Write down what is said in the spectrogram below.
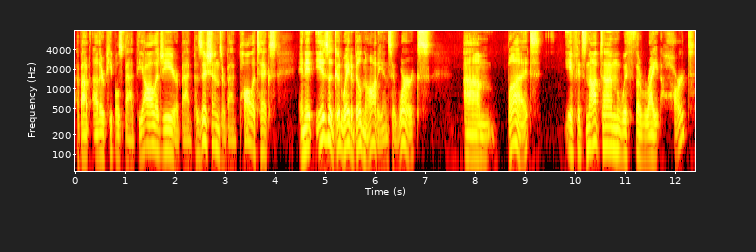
about other people's bad theology or bad positions or bad politics and it is a good way to build an audience. It works, um, but if it's not done with the right heart,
